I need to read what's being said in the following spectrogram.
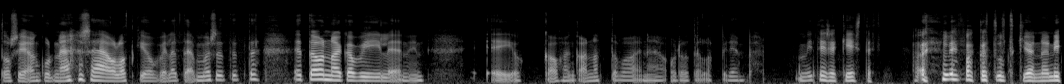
tosiaan kun nämä sääolotkin on vielä tämmöiset, että, että on aika viileä, niin ei ole kauhean kannattavaa enää odotella pidempään. Miten sä kestät lepakkotutkijana, niin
